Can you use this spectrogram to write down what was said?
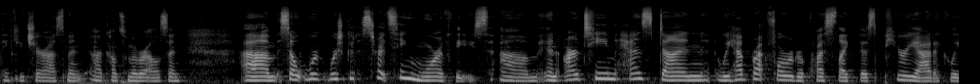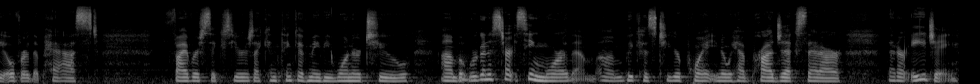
thank you, Chair Osman, uh, Councilmember Ellison. Um, so we're, we're going to start seeing more of these. Um, and our team has done, we have brought forward requests like this periodically over the past five or six years, I can think of maybe one or two, um, but we're going to start seeing more of them um, because, to your point, you know, we have projects that are that are aging.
